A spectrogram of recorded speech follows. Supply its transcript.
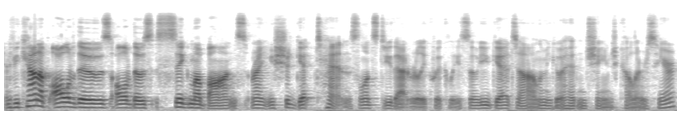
And if you count up all of those, all of those sigma bonds, right, you should get 10. So let's do that really quickly. So you get, uh, let me go ahead and change colors here.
